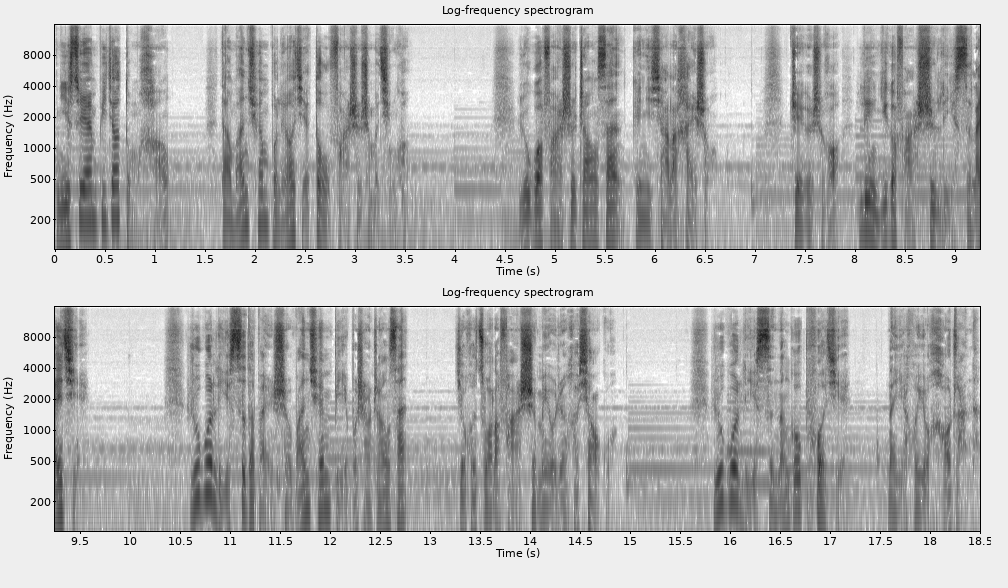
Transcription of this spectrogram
你虽然比较懂行。”但完全不了解斗法是什么情况。如果法师张三给你下了害手，这个时候另一个法师李四来解。如果李四的本事完全比不上张三，就会做了法师没有任何效果。如果李四能够破解，那也会有好转的。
